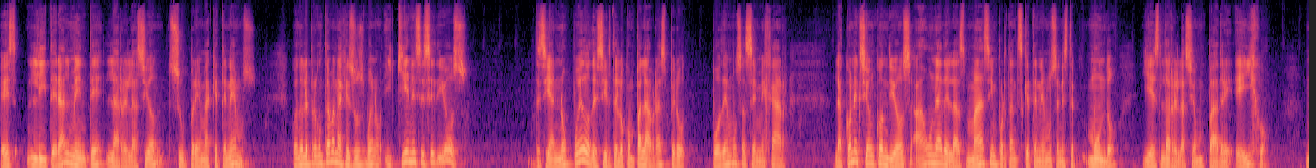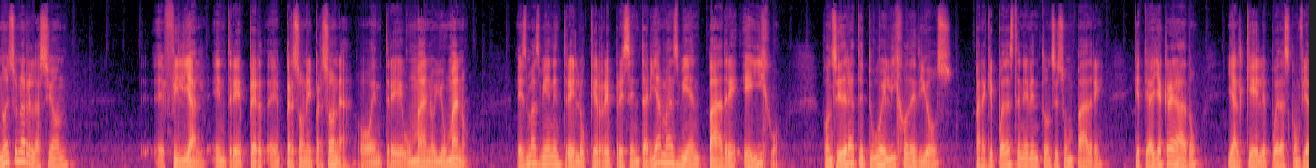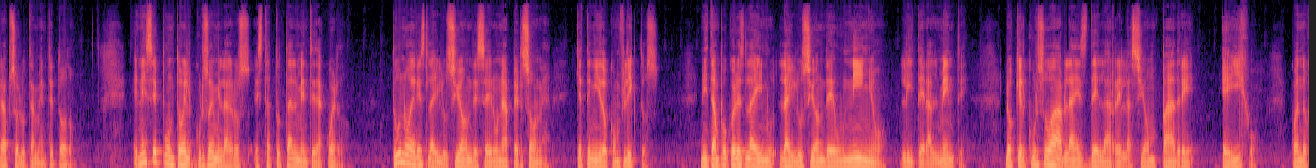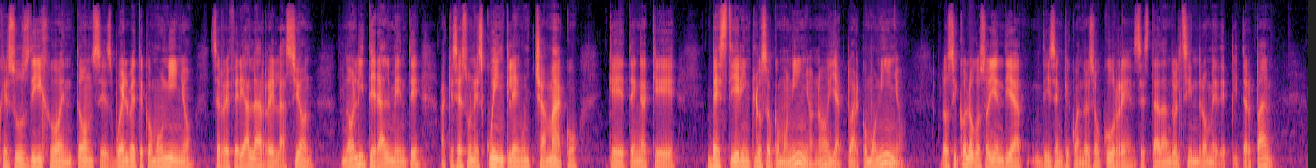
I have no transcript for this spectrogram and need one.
es literalmente la relación suprema que tenemos. Cuando le preguntaban a Jesús, bueno, ¿y quién es ese Dios? Decía, no puedo decírtelo con palabras, pero podemos asemejar la conexión con Dios a una de las más importantes que tenemos en este mundo y es la relación padre e hijo. No es una relación eh, filial entre eh, persona y persona o entre humano y humano. Es más bien entre lo que representaría más bien padre e hijo. Considérate tú el hijo de Dios para que puedas tener entonces un padre que te haya creado y al que le puedas confiar absolutamente todo. En ese punto el curso de milagros está totalmente de acuerdo. Tú no eres la ilusión de ser una persona que ha tenido conflictos, ni tampoco eres la, ilusión de un niño, literalmente. Lo que el curso habla es de la relación padre e hijo. Cuando Jesús dijo entonces, vuélvete como un niño, se refería a la relación, no literalmente a que seas un escuincle, un chamaco que tenga que vestir incluso como niño, ¿no? Y actuar como niño. Los psicólogos hoy en día dicen que cuando eso ocurre se está dando el síndrome de Peter Pan.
